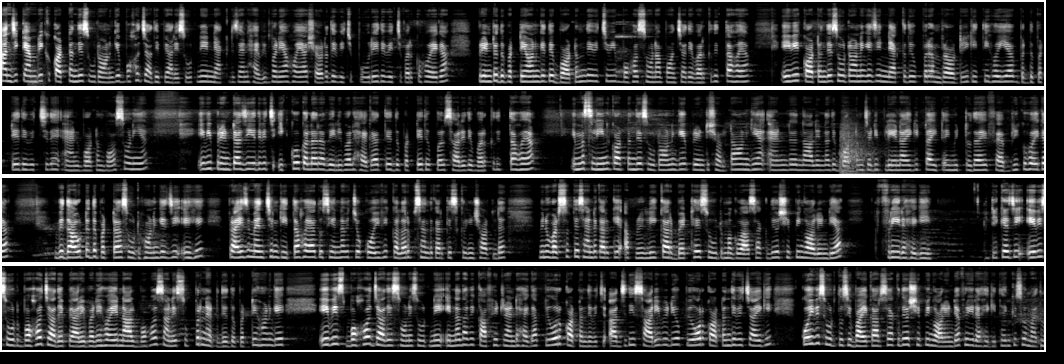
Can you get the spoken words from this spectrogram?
ਹਾਂਜੀ, cambric cotton ਦੇ suit ਆਉਣਗੇ, ਬਹੁਤ ਜ਼ਿਆਦਾ ਪਿਆਰੇ ਸੂਟ ਨੇ। ਨੈਕ ਡਿਜ਼ਾਈਨ ਹੈਵੀ ਬਣਿਆ ਹੋਇਆ ਸ਼ਰਟ ਦੇ ਵਿੱਚ ਪੂਰੇ ਦੇ ਵਿੱਚ ਵਰਕ ਹੋਏਗਾ। ਪ੍ਰਿੰਟ ਦੁਪੱਟੇ ਆਉਣਗੇ ਤੇ ਬਾਟਮ ਦੇ ਵਿੱਚ ਵੀ ਬਹੁਤ ਸੋਹਣਾ ਪੌਂਚਾ ਦੇ ਵਰਕ ਦਿੱਤਾ ਹੋਇਆ। ਇਹ ਵੀ ਕਾਟਨ ਦੇ ਸੂਟ ਆਉਣਗੇ ਜੀ। ਨੈਕ ਦੇ ਉੱਪਰ ਐਮਬ੍ਰਾਇਡਰੀ ਕੀਤੀ ਹੋਈ ਆ, ਬ- ਦੁਪੱਟੇ ਦੇ ਵਿੱਚ ਤੇ ਐਂਡ ਬਾਟਮ ਬਹੁਤ ਸੋਹਣੀ ਆ। ਇਹ ਵੀ ਪ੍ਰਿੰਟ ਆ ਜੀ। ਇਹਦੇ ਵਿੱਚ ਇੱਕੋ ਕਲਰ ਅਵੇਲੇਬਲ ਹੈਗਾ ਤੇ ਦੁਪੱਟੇ ਦੇ ਉੱਪਰ ਸਾਰੇ ਦੇ ਵਰਕ ਦਿੱਤਾ ਹੋਇਆ। ਇਹ ਮਸਲੀਨ ਕਾਟਨ ਦੇ ਸੂਟ ਆਉਣਗੇ, ਪ੍ਰਿੰਟ ਸ਼ਰਟਾਂ ਆਉਣਗੀਆਂ ਐਂਡ ਨਾਲ ਇਹਨਾਂ ਦੀ ਬਾਟਮ ਜਿਹੜੀ ਪਲੇਨ ਆਏਗੀ 2.5 2.5 ਮੀਟਰ ਦਾ ਇਹ ਫੈਬਰਿਕ ਹੋਏਗਾ। ਵਿਦਆਊਟ ਦੁਪੱਟਾ ਸੂਟ ਹੋਣਗੇ ਜੀ ਇਹ। ਪ੍ਰਾਈਸ ਮੈਂਸ਼ਨ ਕੀਤਾ ਹੋਇਆ, ਤੁਸੀਂ ਇਹਨਾਂ ਵਿੱਚੋਂ ਕੋਈ ਵੀ ਕਲਰ ਪਸੰਦ ਕਰਕੇ ਸਕਰੀਨਸ਼ਾਟ ਲੈ, ਮੈਨੂੰ WhatsApp ਤੇ ਸੈਂਡ ਕਰਕੇ ਆਪਣੇ ਲਈ ਘਰ ਬੈਠੇ ਸੂਟ ਮੰਗਵਾ ਸਕਦੇ ਹੋ ਸ਼ਿਪਿੰਗ ਆਲ ਇੰਡੀਆ ਫ੍ਰੀ ਰਹੇਗੀ। ਠੀਕ ਹੈ ਜੀ, ਇਹ ਵੀ ਸੂਟ ਬਹੁਤ ਜ਼ਿਆਦਾ ਪਿਆਰੇ ਬਣੇ ਹੋਏ ਨਾਲ ਬਹੁਤ ਸਾਰੇ ਸੁਪਰ ਨੈਟ ਦੇ ਦੁਪੱਟੇ ਹੋਣਗੇ। ਇਹ ਵੀ ਬਹੁਤ ਜ਼ਿਆਦਾ ਸੋਹਣੇ ਸੂਟ ਨੇ, ਇਹਨਾਂ ਦਾ ਵੀ ਕਾਫੀ ਟ੍ਰੈਂਡ ਹੈਗਾ ਪਿਓਰ ਕਾਟਨ ਦੇ ਵਿੱਚ, ਅੱਜ ਦੀ ਸਾਰੀ ਵੀਡੀਓ ਪਿਓਰ ਕਾਟਨ ਦੇ ਵਿੱਚ ਆਏਗੀ। ਕੋਈ ਵੀ ਸੂਟ ਤੁਸੀਂ ਬਾਏ ਕਰ ਸਕਦੇ ਹੋ ਸ਼ਿਪਿੰਗ ਆਲ ਇੰਡੀਆ ਫ੍ਰੀ ਰਹੇਗੀ। Thank you so much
